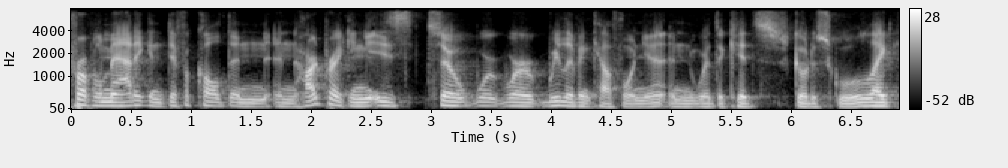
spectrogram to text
problematic and difficult and, and heartbreaking is so we're, we're we live in california and where the kids go to school. Like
